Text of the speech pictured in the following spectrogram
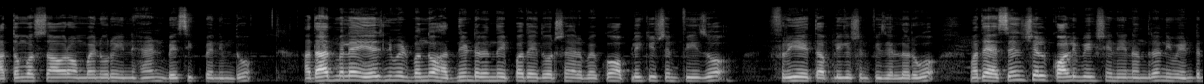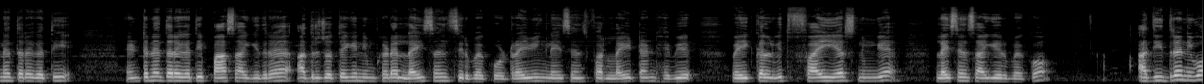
ಹತ್ತೊಂಬತ್ತು ಸಾವಿರ ಒಂಬೈನೂರು ಇನ್ ಹ್ಯಾಂಡ್ ಬೇಸಿಕ್ ಪೇ ನಿಮ್ಮದು ಅದಾದಮೇಲೆ ಏಜ್ ಲಿಮಿಟ್ ಬಂದು ಹದಿನೆಂಟರಿಂದ ಇಪ್ಪತ್ತೈದು ವರ್ಷ ಇರಬೇಕು. ಅಪ್ಲಿಕೇಶನ್ ಫೀಸು ಫ್ರೀ ಐತೆ ಅಪ್ಲಿಕೇಶನ್ ಫೀಸ್ ಎಲ್ಲರಿಗೂ. ಮತ್ತು ಎಸೆನ್ಷಿಯಲ್ ಕ್ವಾಲಿಫಿಕೇಷನ್ ಏನಂದರೆ ನೀವು ಎಂಟನೇ ತರಗತಿ ಎಂಟನೇ ತರಗತಿ ಪಾಸ್ ಆಗಿದರೆ ಅದ್ರ ಜೊತೆಗೆ ನಿಮ್ಮ ಕಡೆ ಲೈಸೆನ್ಸ್ ಇರಬೇಕು. Driving licence for light and heavy vehicle with five years ನಿಮಗೆ ಲೈಸೆನ್ಸ್ ಆಗಿರಬೇಕು. ಅದಿದ್ದರೆ ನೀವು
